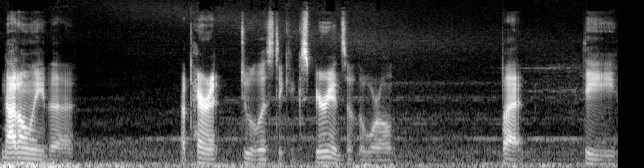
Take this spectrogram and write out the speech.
Not only the apparent dualistic experience of the world, but the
